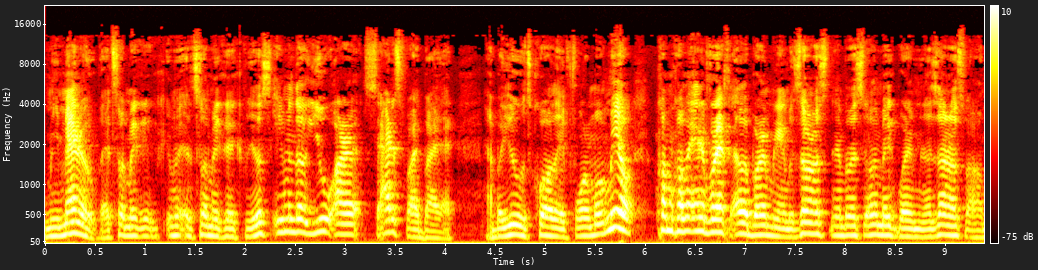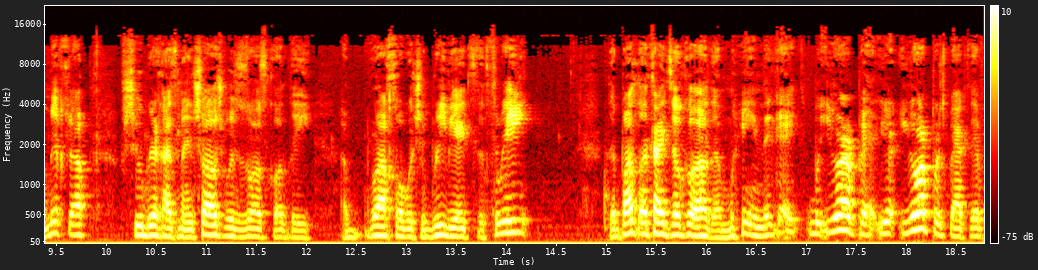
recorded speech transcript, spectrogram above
Mimenu, That's what makes it Kvius. even though you are satisfied by that. And by you it's called a formal meal. Come come and vrech el barim name zonos, nevertheless only make barim zonos val michsha, shubir has main shosh, which is also called the bracha, which abbreviates the three. The butler tight so called them. We negate your your perspective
